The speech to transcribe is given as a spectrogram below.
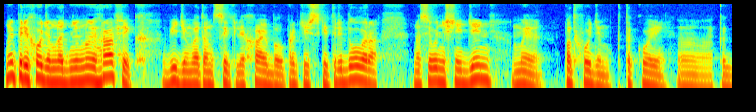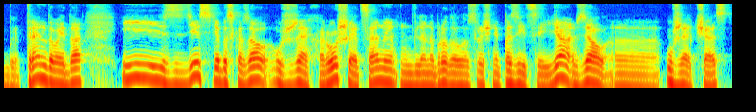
Ну и переходим на дневной график. Видим в этом цикле хай был практически 3 доллара. На сегодняшний день мы подходим к такой э, как бы трендовой, да, и здесь, я бы сказал, уже хорошие цены для набора долгосрочной позиции. Я взял э, уже часть,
